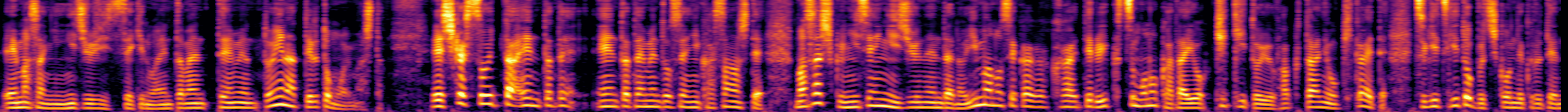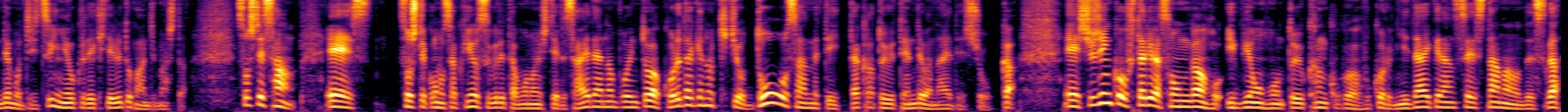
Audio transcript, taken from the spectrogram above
えー、まさに21世紀のエンターテインメントになっていると思いました、えー、しかしそういったエンタテエンターテインメント性に加算してまさしく2020年代の今の世界が抱えているいくつもの課題を危機というファクターに置き換えて次々とぶち込んでくる点でも実によくできていると感じました。そして3、えー、そしてこの作品を優れたものにしている最大のポイントはこれだけの危機をどう収めていったかという点ではないでしょうか、えー、主人公2人はソン・ガンホイ・ビョンホンという韓国が誇る二大男性スターなのですが、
